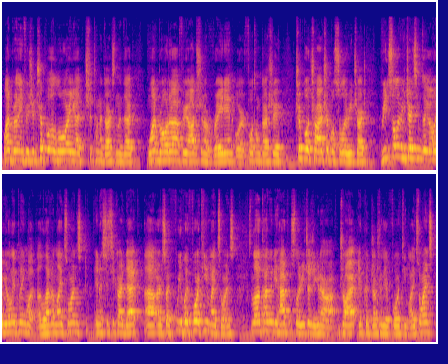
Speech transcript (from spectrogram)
One Brilliant Fusion, triple Allure, you got shit ton of darks in the deck. One ROTA for your option of Raiden or Photon Thrasher. Triple Charge, triple Solar Recharge. Re Solar Recharge seems like, oh, you're only playing, what, 11 Lightsworns in a 60 card deck? Uh, or sorry, you play 14 Lightsworns. So a lot of times when you have Solar Recharge, you're gonna draw it in conjunction with your 14 Lightsworns.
